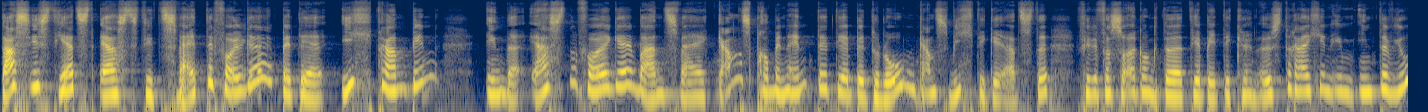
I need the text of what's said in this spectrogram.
Das ist jetzt erst die zweite Folge, bei der ich dran bin. In der ersten Folge waren zwei ganz prominente Diabetologen, ganz wichtige Ärzte für die Versorgung der Diabetiker in Österreich im Interview.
